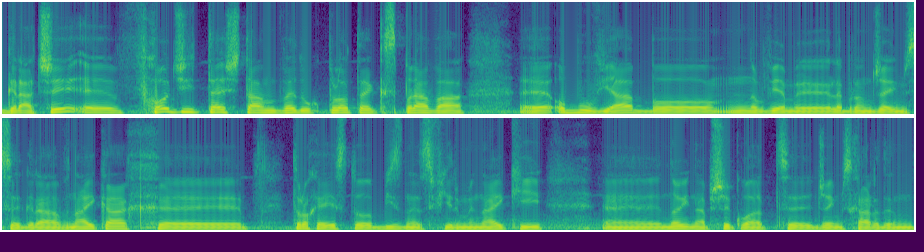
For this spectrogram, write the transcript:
graczy. E, Wchodzi też tam według plotek sprawa e, obuwia, bo no wiemy, LeBron James gra w Nike'ach. Trochę jest to biznes firmy Nike. No i na przykład James Harden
